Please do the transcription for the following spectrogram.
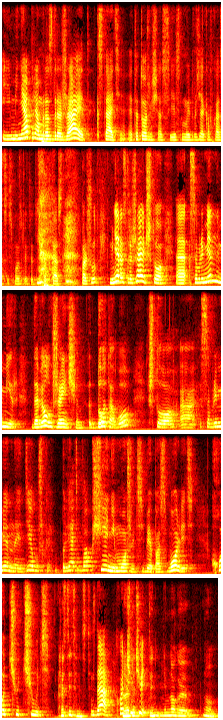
И меня прям раздражает, кстати, это тоже сейчас, если мои друзья кавказцы смотрят этот подкаст, поржут, меня раздражает, что э, современный мир довел женщин до того, что э, современная девушка, блядь, вообще не может себе позволить хоть чуть-чуть. Растительность. Да, хоть Но это чуть-чуть. Ты немного, ну,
